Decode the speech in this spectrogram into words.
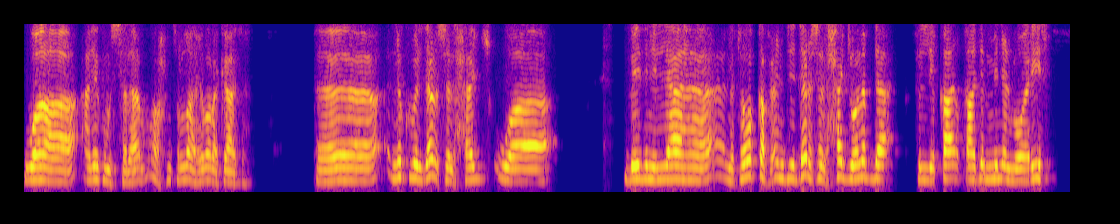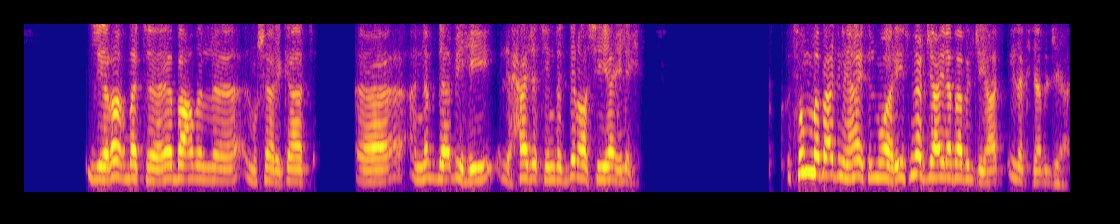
وعليكم السلام ورحمة الله وبركاته. نكمل درس الحج وبإذن الله نتوقف عند درس الحج ونبدأ في اللقاء القادم من المواريث لرغبة بعض المشاركات. آه، أن نبدأ به لحاجة الدراسية إليه. ثم بعد نهاية المواريث نرجع إلى باب الجهاد إلى كتاب الجهاد.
